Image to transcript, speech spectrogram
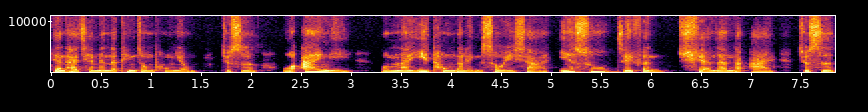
电台前面的听众朋友，就是我爱你。我们来一同的领受一下耶稣这份全然的爱，就是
